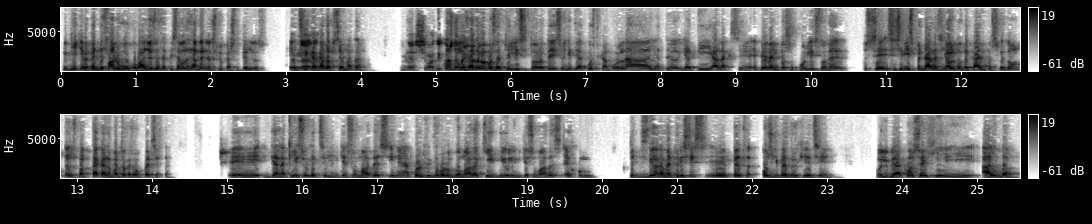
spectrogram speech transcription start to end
βγήκε με πέντε φάλου Γουόκ. Αλλιώς δεν θα πιστεύω δεν θα μπαίνει ο Σλούκα στο τέλος. Έτσι, ναι, κακά ναι. τα ψέματα. Ναι, σημαντικό. Θα δούμε, θα δούμε πώς θα κυλήσει το rotation, γιατί ακούστηκαν πολλά, γιατί, γιατί άλλαξε, επέμενε τόσο πολύ στο, στις ίδιες πεντάδες για όλο το δεκάλεπτο σχεδόν. Τέλος πάντων, τα έκανε ο Μπαρτζόκας από πέρσι αυτά. Ε, για να κλείσω για τις ελληνικές ομάδες, είναι ακολουθεί την εβδομάδα και οι δύο ελληνικές ομάδες έχουν και τις δύο αναμετρήσεις ε, ως γηπεδούχοι. Έτσι. Ο Ολυμπιακός έχει Άλμπα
